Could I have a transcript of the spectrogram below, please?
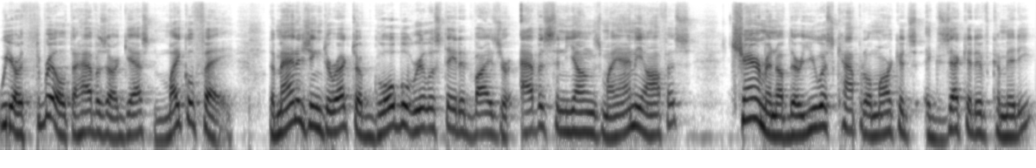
We are thrilled to have as our guest Michael Fay, the managing director of global real estate advisor Avison Young's Miami office chairman of their U.S. Capital Markets Executive Committee,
